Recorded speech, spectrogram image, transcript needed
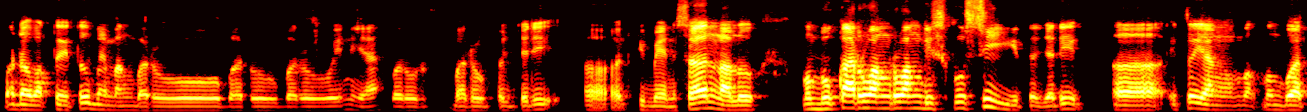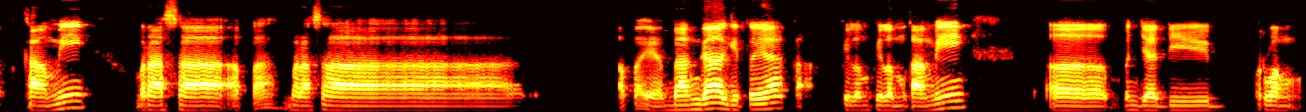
pada waktu itu memang baru baru baru ini ya baru baru jadi uh, dimension lalu membuka ruang-ruang diskusi gitu. Jadi uh, itu yang membuat kami merasa apa merasa apa ya bangga gitu ya film-film kami uh, menjadi ruang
